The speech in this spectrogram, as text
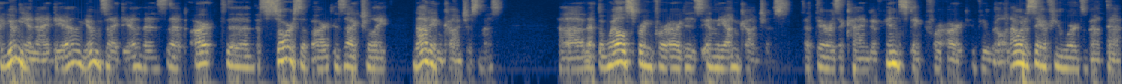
a Jungian idea, Jung's idea, that is that art, the, source of art is actually not in consciousness, uh, that the wellspring for art is in the unconscious, that there is a kind of instinct for art, if you will. And I want to say a few words about that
